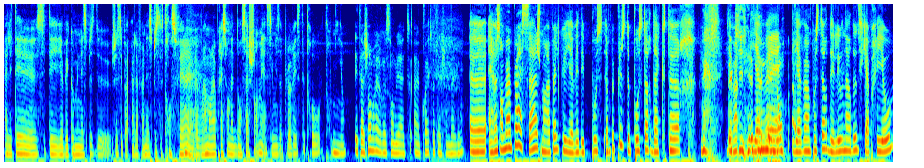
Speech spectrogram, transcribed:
Elle était, c'était, il y avait comme une espèce de, je sais pas, elle a fait une espèce de transfert. Elle a vraiment l'impression d'être dans sa chambre et elle s'est mise à pleurer. C'était trop, trop mignon. Et ta chambre, elle ressemblait à, quoi, toi, ta chambre d'ado? Euh, elle ressemblait un peu à ça. Je me rappelle qu'il y avait des post, un peu plus de posters d'acteurs. Il y avait- qui il y, Donne les avait, noms. il y avait un poster de Leonardo DiCaprio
